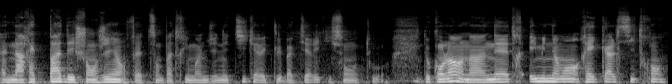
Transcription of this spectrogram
elle n'arrête pas d'échanger en fait son patrimoine génétique avec les bactéries qui sont autour. Donc on, on a un être éminemment récalcitrant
